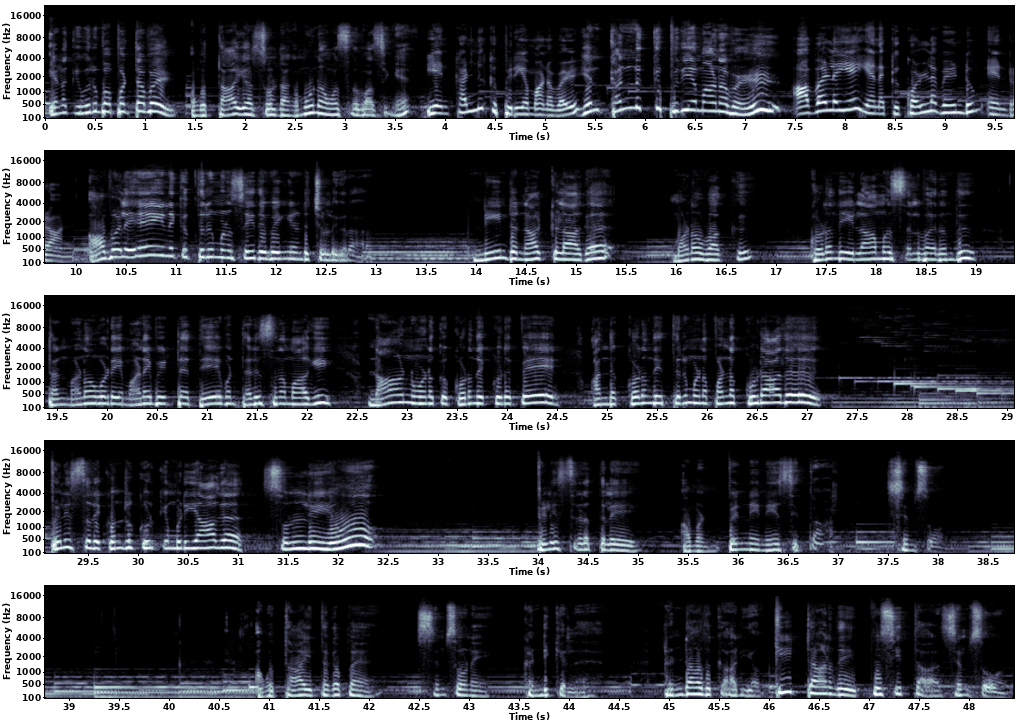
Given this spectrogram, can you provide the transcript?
எனக்கு விரும்பப்பட்டவள். அவங்க தாயார் சொல்றாங்க மூணாம் அவசர வாசிங்க. என் கண்ணுக்கு பிரியமானவள். என் கண்ணுக்கு பிரியமானவள் அவளையே எனக்கு கொள்ள வேண்டும் என்றான். அவளே எனக்கு திருமணம் செய்து வைங்க என்று சொல்லுகிறார். நீண்ட நாட்களாக மனோவாக்கு குழந்தை இல்லாமல் செல்வம் இருந்து தன் மனோவுடைய மனைவிட்ட தேவன் தரிசனமாகி நான் உனக்கு குழந்தை கொடுப்பேன். அந்த குழந்தை திருமணம் பண்ணக்கூடாது. பெலிஸ்தரை கொன்று கொடுக்கும்படியாக சொல்லியும் பெலிஸ்தரிடத்திலே அவன் பெண்ணை நேசித்தார் சிம்சோன். அவங்க தாய் தகப்ப சிம்சோனை கண்டிக்கல. ரெண்டாவது காரியம் தீட்டானதை புசித்தார் சிம்சோன்.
